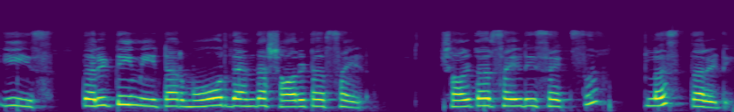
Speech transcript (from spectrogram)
is 30 meter more than the shorter side. Shorter side is x plus 30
